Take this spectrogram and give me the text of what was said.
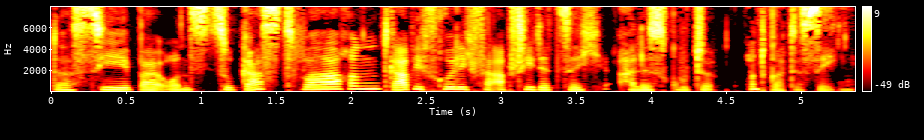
dass Sie bei uns zu Gast waren. Gabi Fröhlich verabschiedet sich. Alles Gute und Gottes Segen.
